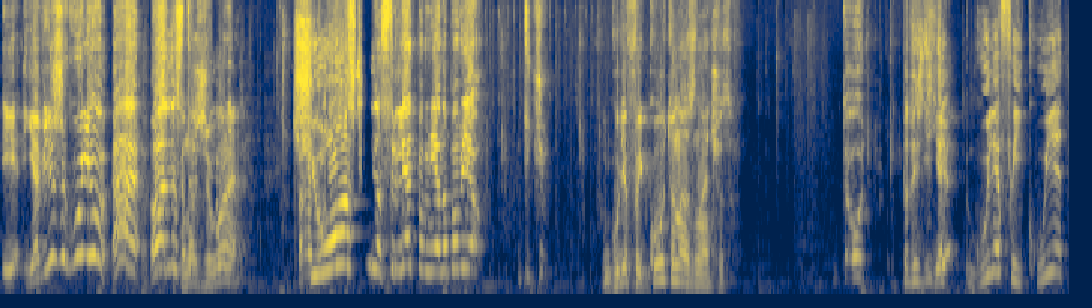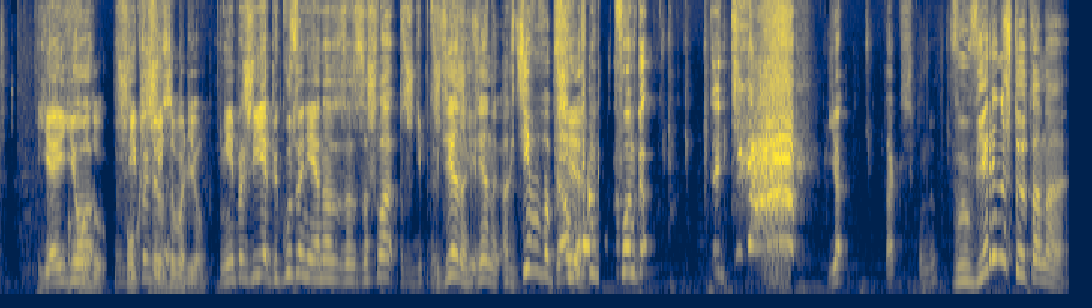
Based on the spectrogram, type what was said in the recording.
Я, я вижу Гулю! А, она Она живая. Чё? Она стреляет по мне, она по мне! Ты чё? Гуля фейкует у нас, значит. Да, Подождите, Гуля фейкует? Я ее... Походу, Подожди, Фокус ее подожди. завалил. Не, подожди, я бегу за ней, она за- зашла. Подожди, подожди. Где она, подожди. где она? А где вы Да, вообще? вон, Фонга. Э, Тихо! Я... Так, секунду. Вы уверены, что это она?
